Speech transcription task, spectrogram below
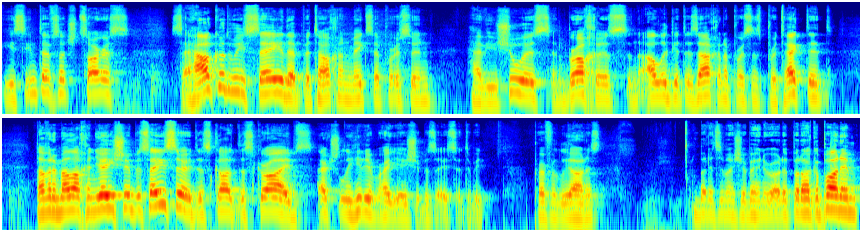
He seemed to have such tzaras. So how could we say that Betachan makes a person have Yeshuas and brachas and Zach and a person's protected? David Melach and Yoshev B'Seser describes, actually he didn't write Yoshev B'Seser to be perfectly honest, but it's a Moshe Rabbeinu wrote it. But him,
